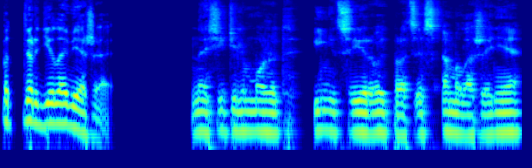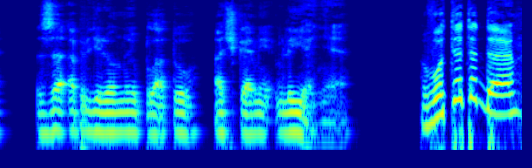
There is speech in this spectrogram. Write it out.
подтвердила Вежа. Носитель может инициировать процесс омоложения за определенную плату очками влияния. Вот это да!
